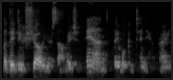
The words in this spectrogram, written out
but they do show your salvation and they will continue, right?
